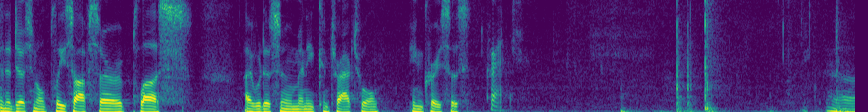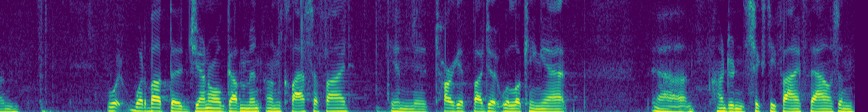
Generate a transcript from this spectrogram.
an additional police officer plus, I would assume, any contractual increases. Correct. Um, What what about the general government unclassified? In the target budget, we're looking at um, 165,000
